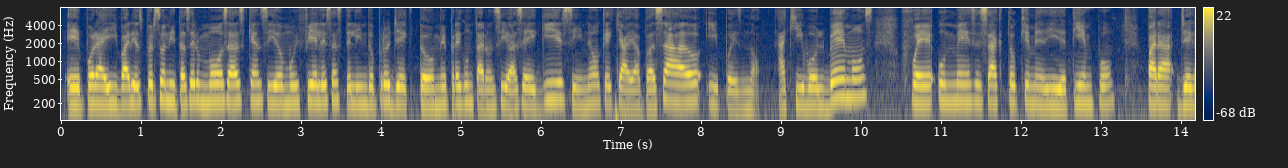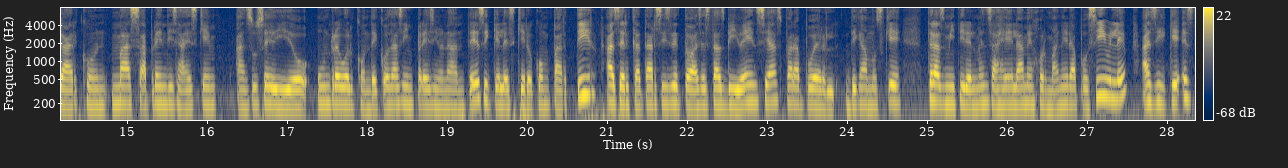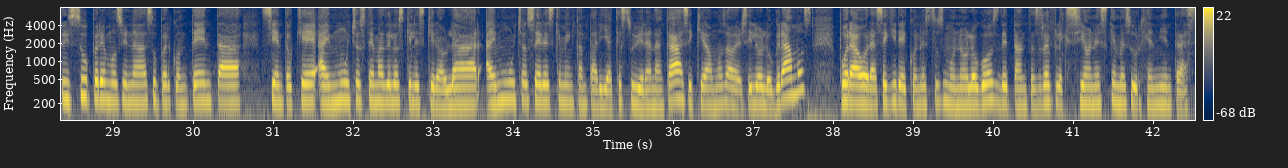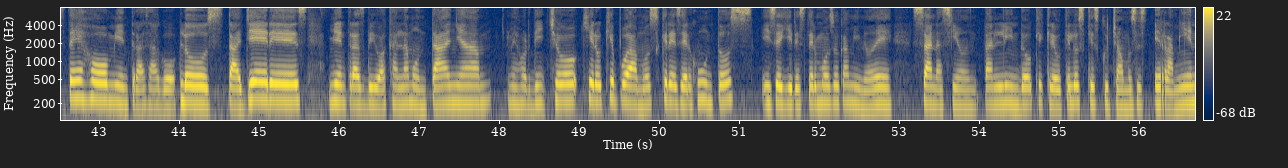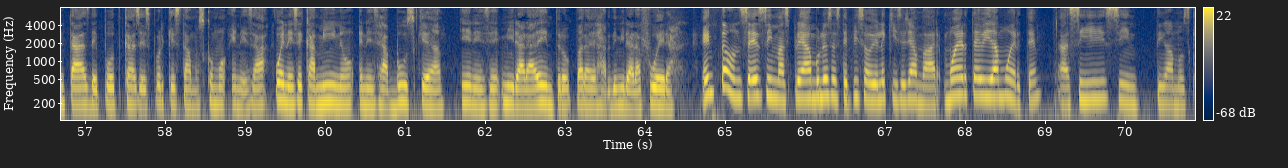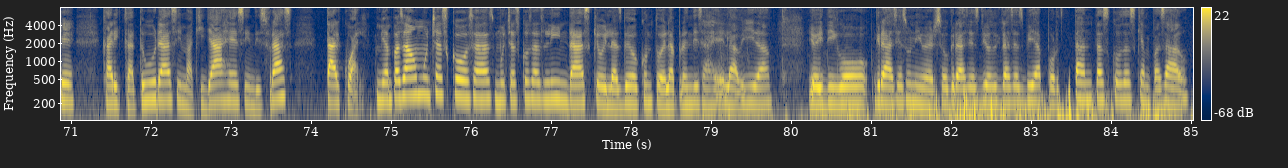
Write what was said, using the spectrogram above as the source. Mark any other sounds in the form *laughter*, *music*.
Eh, por ahí varias personitas hermosas que han sido muy fieles a este lindo proyecto me preguntaron si iba a seguir, si no, qué había pasado y pues no. Aquí volvemos. Fue un mes exacto que me di de tiempo para llegar con más aprendizajes que han sucedido un revolcón de cosas impresionantes y que les quiero compartir, hacer catarsis de todas estas vivencias para poder, digamos que, transmitir el mensaje de la mejor manera posible. Así que estoy súper emocionada, súper contenta, siento que hay muchos temas de los que les quiero hablar, hay muchos seres que me encantaría que estuvieran acá, así que vamos a ver si lo logramos. Por ahora seguiré con estos monólogos de tantas reflexiones que me surgen mientras tejo, mientras hago los talleres, mientras vivo acá en la montaña. Mejor dicho, quiero que podamos crecer juntos y seguir este hermoso camino de sanación tan lindo que creo que los que escuchamos herramientas de podcast es porque estamos como en esa o en ese camino, en esa búsqueda y en ese mirar adentro para dejar de mirar afuera. Entonces, sin más preámbulos, este episodio le quise llamar Muerte, Vida, Muerte, así sin digamos que caricaturas, sin maquillaje, sin disfraz, tal cual. Me han pasado muchas cosas, muchas cosas lindas que hoy las veo con todo el aprendizaje de la vida y hoy digo gracias universo, gracias Dios, gracias vida por tantas cosas que han pasado,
